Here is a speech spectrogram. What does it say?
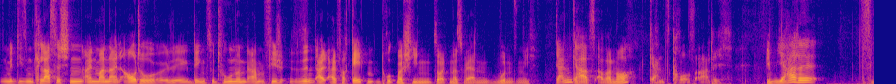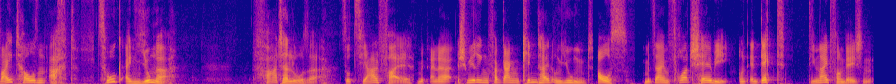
mit diesem klassischen ein Mann, ein Auto äh, zu tun und haben viel, sind halt einfach Gelddruckmaschinen, sollten das werden, wurden sie nicht. Dann gab es aber noch, ganz großartig, im Jahre 2008 zog ein junger, vaterloser Sozialfall mit einer schwierigen vergangenen Kindheit und Jugend aus mit seinem Ford Shelby und entdeckt die Knight Foundation.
